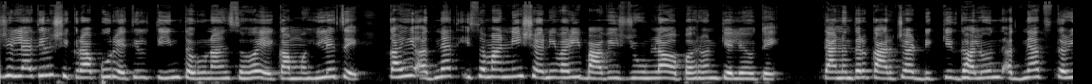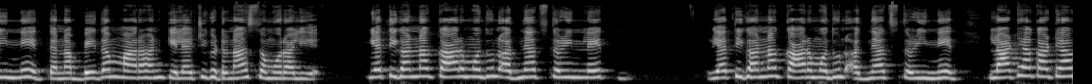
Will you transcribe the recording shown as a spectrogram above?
पुणे जिल्ह्यातील शिक्रापूर येथील तीन तरुणांसह एका महिलेचे काही अज्ञात इसमांनी शनिवारी बावीस जूनला अपहरण केले होते. त्यानंतर कारच्या डिक्कीत घालून अज्ञात स्थळी नेत त्यांना बेदम मारहाण केल्याची घटना समोर आली आहे. या तिघांना कारमधून अज्ञात स्थळी नेत या तिघांना कारमधून अज्ञात स्थळी नेत लाठ्या काठ्या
